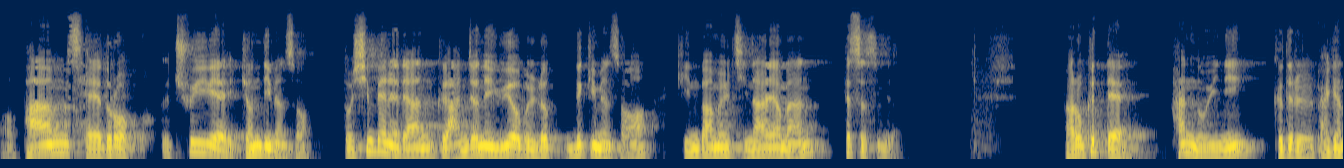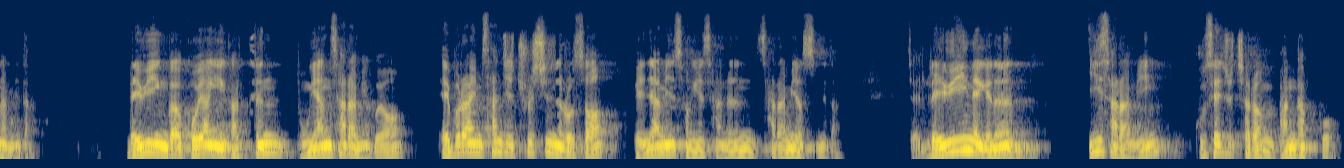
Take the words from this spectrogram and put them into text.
어, 밤 새도록 그 추위에 견디면서 또 신변에 대한 그 안전의 위협을 느끼면서 긴 밤을 지나야만 했었습니다. 바로 그때 한 노인이 그들을 발견합니다. 레위인과 고향이 같은 동양 사람이고요. 에브라임 산지 출신으로서 베냐민 성에 사는 사람이었습니다. 레위인에게는 이 사람이 구세주처럼 반갑고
